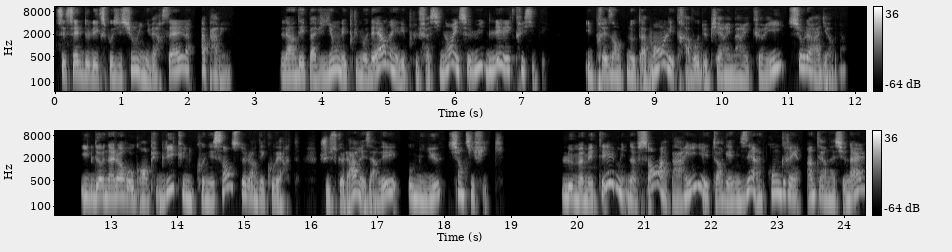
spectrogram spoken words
C'est celle de l'exposition universelle à Paris. L'un des pavillons les plus modernes et les plus fascinants est celui de l'électricité. Il présente notamment les travaux de Pierre et Marie Curie sur le radium. Il donne alors au grand public une connaissance de leur découverte, jusque-là réservée au milieu scientifique. Le même été 1900, à Paris, est organisé un congrès international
